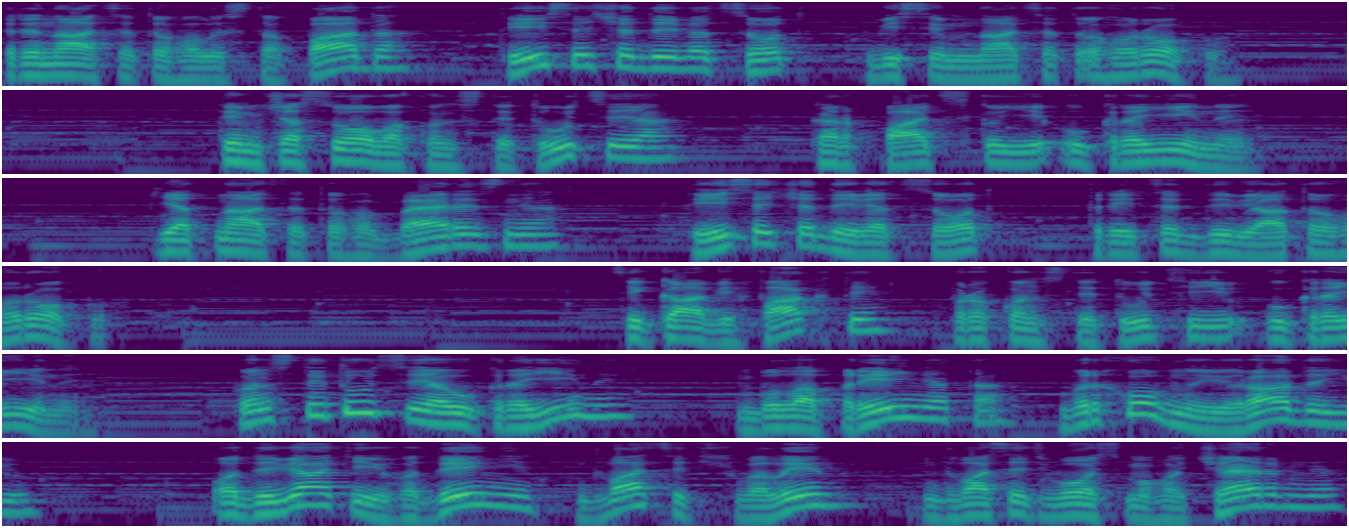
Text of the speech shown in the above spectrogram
13 листопада 1918 року. Тимчасова Конституція Карпатської України 15 березня 1939 року. Цікаві факти про Конституцію України. Конституція України була прийнята Верховною Радою о 9 годині 20 хвилин 28 червня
